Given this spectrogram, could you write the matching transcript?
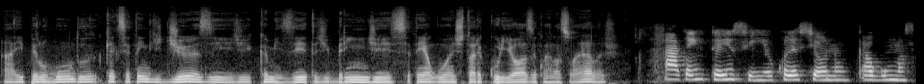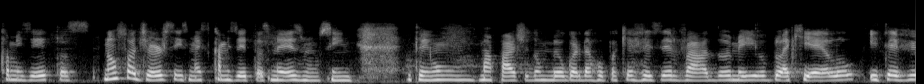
aí pelo mundo? O que é que você tem de jersey, de camiseta, de brinde? Você tem alguma história curiosa com relação a elas? Ah, tenho, tenho sim. Eu coleciono algumas camisetas, não só jerseys, mas camisetas mesmo, sim. Eu tenho uma parte do meu guarda-roupa que é reservado, é meio black yellow. E teve.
